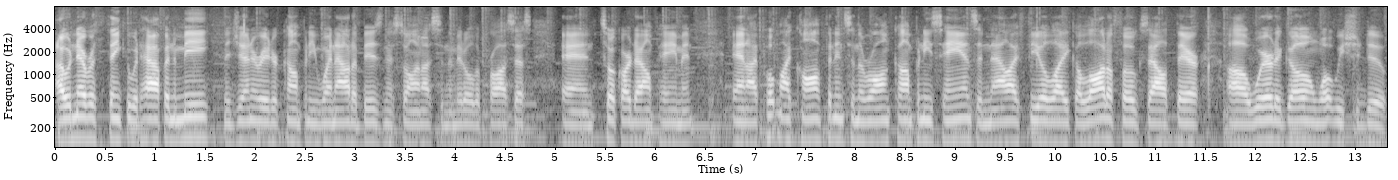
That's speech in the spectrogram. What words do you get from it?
I would never think it would happen to me. The generator company went out of business on us in the middle of the process and took our down payment, and I put my confidence in the wrong company's hands, and now I feel like a lot of folks out there uh, where to go and what we should do.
